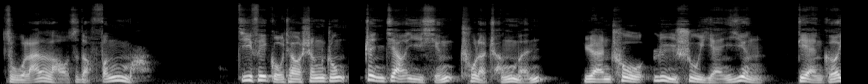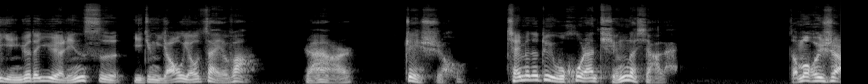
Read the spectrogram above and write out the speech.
阻拦老子的锋芒！鸡飞狗跳声中，镇将一行出了城门，远处绿树掩映，殿阁隐约的岳林寺已经遥遥在望。然而这时候。前面的队伍忽然停了下来，怎么回事？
